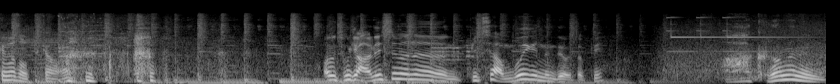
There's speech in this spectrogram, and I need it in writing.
이렇게 봐서 어떻게 알아? 아니 저기 안 있으면은 빛이 안 보이겠는데 어차피? 아 그러면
